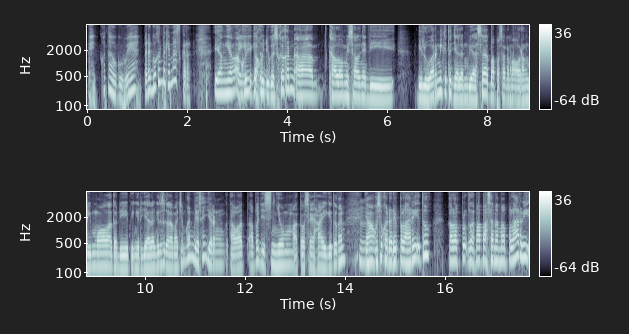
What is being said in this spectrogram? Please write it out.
eh kok tahu gue ya padahal gue kan pakai masker yang yang Kayak aku gitu-gitu. aku juga suka kan um, kalau misalnya di di luar nih kita jalan biasa papasan sama orang di mall atau di pinggir jalan gitu segala macam kan biasanya jarang ketawa apa jadi senyum atau say hi gitu kan Hmm. yang aku suka dari pelari itu kalau papasan sama pelari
